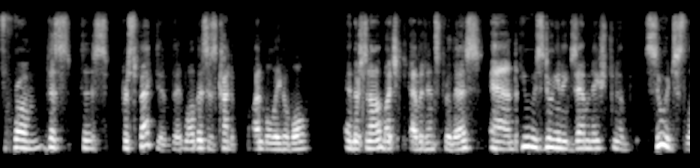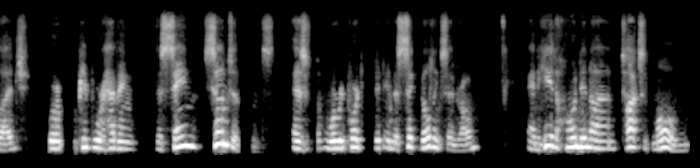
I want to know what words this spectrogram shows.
from this this perspective that well, this is kind of unbelievable, and there's not much evidence for this. And he was doing an examination of sewage sludge where people were having the same symptoms as were reported in the sick building syndrome. And he had honed in on toxic mold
